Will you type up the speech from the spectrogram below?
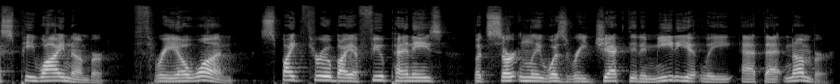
SPY number, 301. Spiked through by a few pennies, but certainly was rejected immediately at that number.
